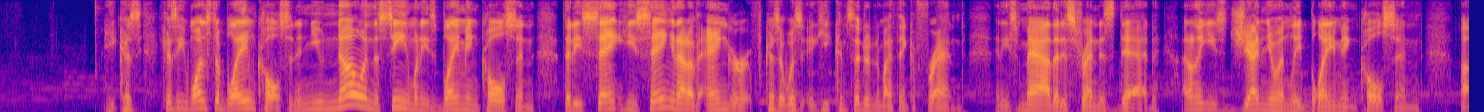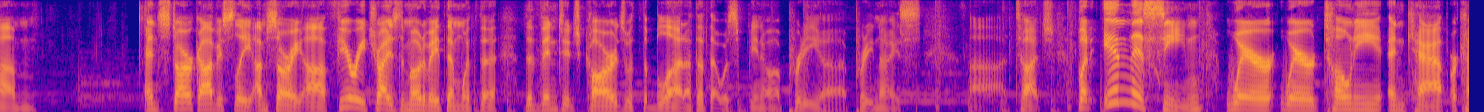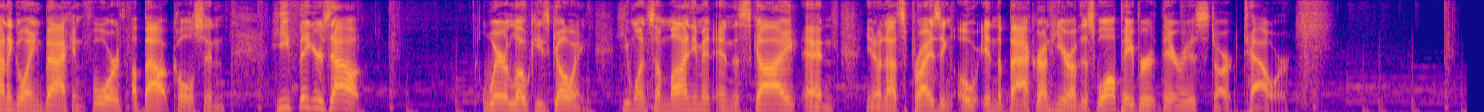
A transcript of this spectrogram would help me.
because because he wants to blame Coulson, and you know in the scene when he's blaming Coulson that he's saying he's saying it out of anger because it was he considered him I think a friend, and he's mad that his friend is dead. I don't think he's genuinely blaming Coulson. Um, and Stark, obviously, I'm sorry. Uh, Fury tries to motivate them with the the vintage cards with the blood. I thought that was you know a pretty uh, pretty nice uh, touch. But in this scene where where Tony and Cap are kind of going back and forth about Coulson, he figures out where Loki's going. He wants a monument in the sky, and you know, not surprising, in the background here of this wallpaper, there is Stark Tower.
